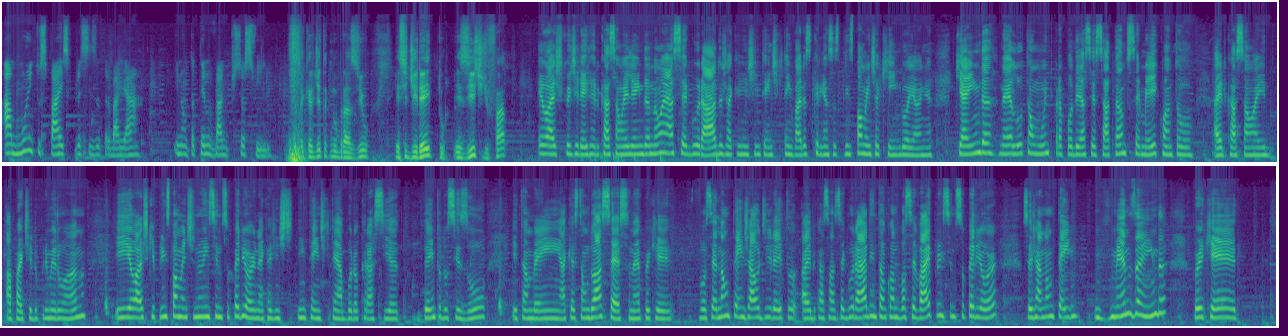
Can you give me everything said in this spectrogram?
Há muitos pais que precisam trabalhar e não está tendo vaga para os seus filhos. Você acredita que no Brasil esse direito existe de fato? Eu acho que o direito à educação ele ainda não é assegurado, já que a gente entende que tem várias crianças, principalmente aqui em Goiânia, que ainda né, lutam muito para poder acessar tanto o CMEI quanto a educação aí a partir do primeiro ano. E eu acho que principalmente no ensino superior, né, que a gente entende que tem a burocracia dentro do SISU e também a questão do acesso, né, porque você não tem já o direito à educação assegurada, então quando você vai para o ensino superior, você já não tem menos ainda, porque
